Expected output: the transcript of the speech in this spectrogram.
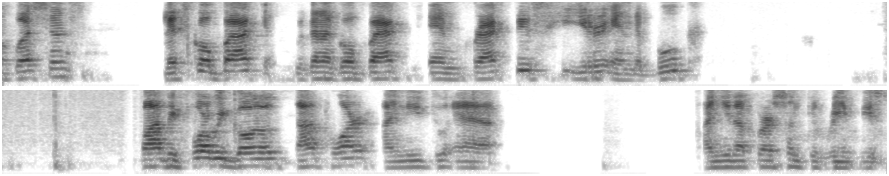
No questions? Let's go back. We're gonna go back and practice here in the book. But before we go that far, I need to add, I need a person to read these,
